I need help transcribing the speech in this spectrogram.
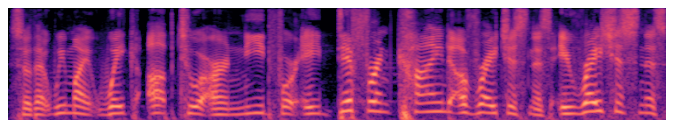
So that we might wake up to our need for a different kind of righteousness, a righteousness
